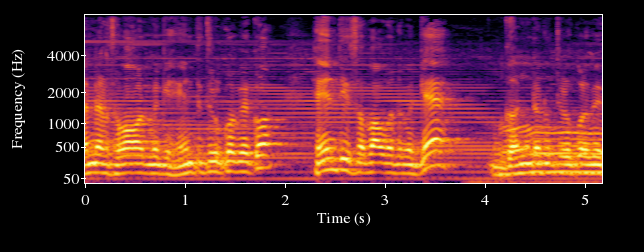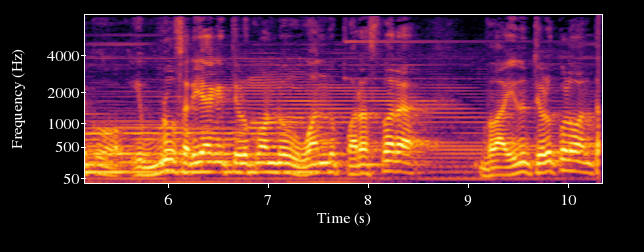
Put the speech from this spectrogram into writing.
ಗಂಡನ ಸ್ವಭಾವದ ಬಗ್ಗೆ ಹೆಂಡತಿ ತಿಳ್ಕೊಬೇಕು ಹೆಂಡತಿ ಸ್ವಭಾವದ ಬಗ್ಗೆ ಗಂಡನು ತಿಳ್ಕೊಳ್ಬೇಕು. ಇಬ್ಬರೂ ಸರಿಯಾಗಿ ತಿಳ್ಕೊಂಡು ಒಂದು ಪರಸ್ಪರ ಬ, ಇದು ತಿಳ್ಕೊಳ್ಳುವಂಥ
